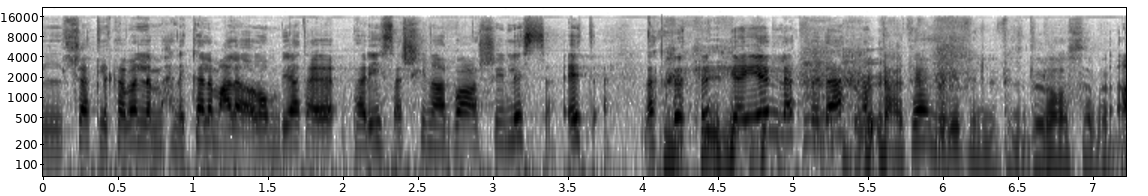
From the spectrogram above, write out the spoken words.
الشكل كمان لما هنتكلم على أولمبياد باريس 2024 لسه اتقل. جايين لك في ده. طب انت هتعمل إيه في الدراسة مبدئيا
